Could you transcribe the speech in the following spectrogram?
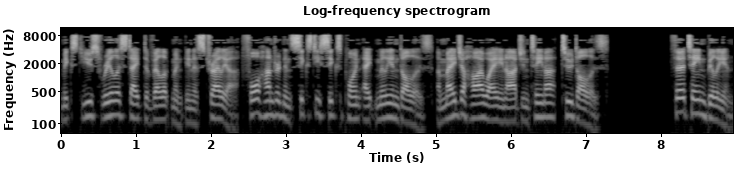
Mixed-use real estate development in Australia $466.8 million A major highway in Argentina $2. 13 billion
